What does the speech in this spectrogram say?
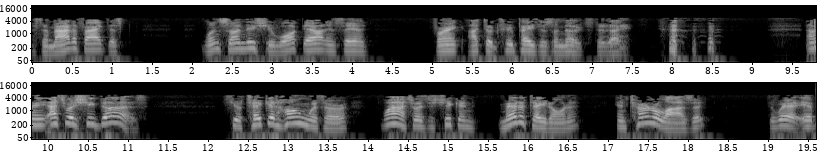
As a matter of fact, this one Sunday she walked out and said, "Frank, I took two pages of notes today." I mean, that's what she does. She'll take it home with her why? So that she can meditate on it, internalize it, to where it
